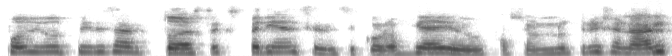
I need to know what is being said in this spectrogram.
podido utilizar toda esta experiencia en psicología y educación nutricional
